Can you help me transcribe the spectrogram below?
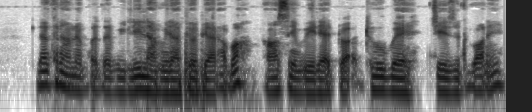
။လက္ခဏာနဲ့ပတ်သက်ပြီးလေ့လာမိတာပြောပြတာပါ။နောက်ဆင်ပေးတဲ့အတွက်အထူးပဲကျေးဇူးတင်ပါတယ်။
